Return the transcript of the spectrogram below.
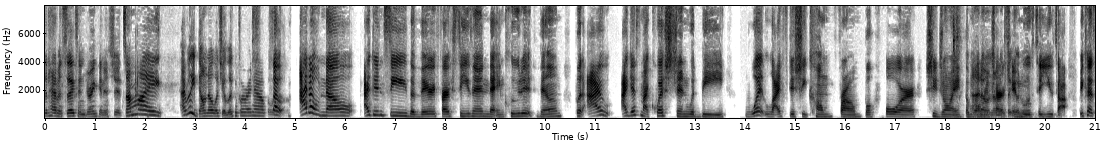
and having sex and drinking and shit. So I'm like, I really don't know what you're looking for right now. But So whatever. I don't know. I didn't see the very first season that included them, but I I guess my question would be what life did she come from before she joined the Mormon church and moved to Utah? Because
